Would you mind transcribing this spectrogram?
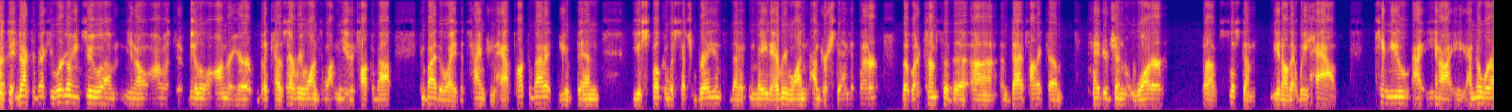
Okay, Dr. Becky, we're going to, um, you know, I'm going to be a little honored here because everyone's wanting you to talk about, and by the way, the times you have talked about it, you've been You've spoken with such brilliance that it made everyone understand it better. But when it comes to the uh, diatomic um, hydrogen water uh, system, you know, that we have, can you, I, you know, I, I know we're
